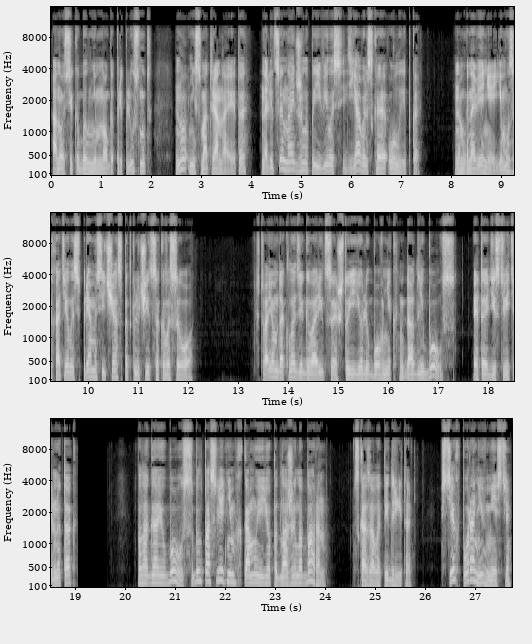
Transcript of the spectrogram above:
а носик был немного приплюснут, но несмотря на это, на лице Найджела появилась дьявольская улыбка. На мгновение ему захотелось прямо сейчас подключиться к ВСО. В твоем докладе говорится, что ее любовник Дадли Боус. Это действительно так? Полагаю, Боус был последним, к кому ее подложила Барон, сказала Педрита. С тех пор они вместе.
